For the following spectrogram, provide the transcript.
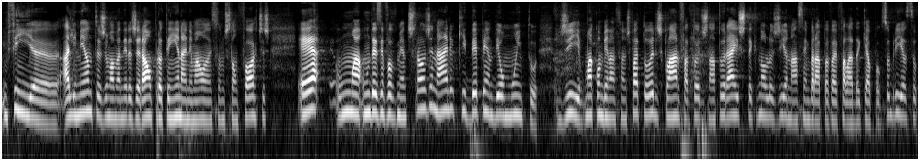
enfim, uh, alimentos de uma maneira geral, proteína animal, nós somos tão fortes, é uma, um desenvolvimento extraordinário que dependeu muito de uma combinação de fatores, claro, fatores naturais, tecnologia, nossa Embrapa vai falar daqui a pouco sobre isso,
